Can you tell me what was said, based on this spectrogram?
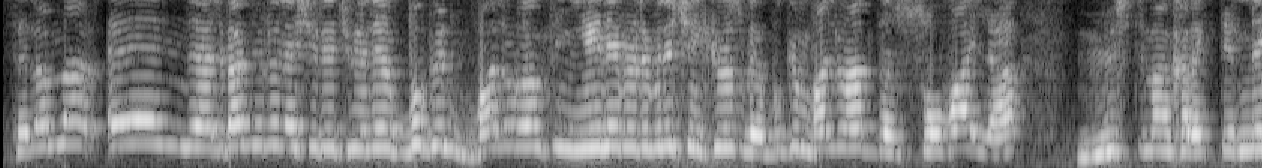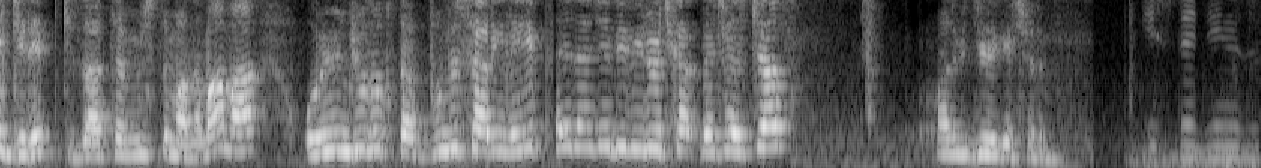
Selamlar en değerli ben Ürün Aşiret üyeleri. Bugün Valorant'ın yeni bölümünü çekiyoruz ve bugün Valorant'ta Sova'yla Müslüman karakterine girip ki zaten Müslümanım ama oyunculukta bunu sergileyip eğlenceli bir video çıkartmaya çalışacağız. Hadi videoya geçelim. İstediğinizi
